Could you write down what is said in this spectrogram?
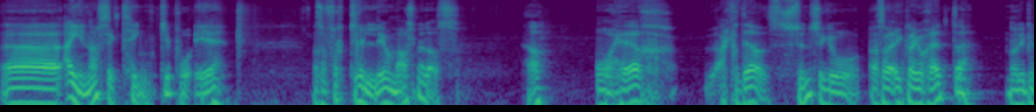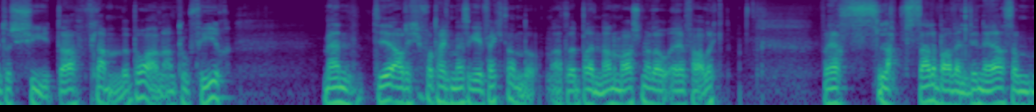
Uh, eneste jeg tenker på, er Altså, folk griller jo marshmallows. Ja. Og her, akkurat der, syns jeg jo Altså, jeg ble jo redd når de begynte å skyte flamme på han, han tok fyr. Men det har de ikke fått helt med seg i effektene, da. At brennende marshmallow er farlig. For her slafsa det bare veldig ned som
